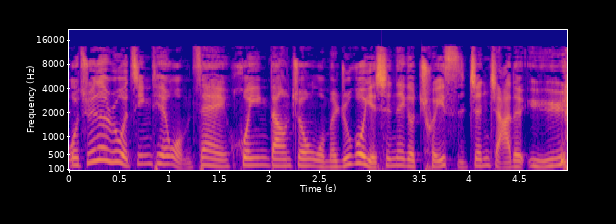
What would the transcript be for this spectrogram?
我觉得，如果今天我们在婚姻当中，我们如果也是那个垂死挣扎的鱼。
